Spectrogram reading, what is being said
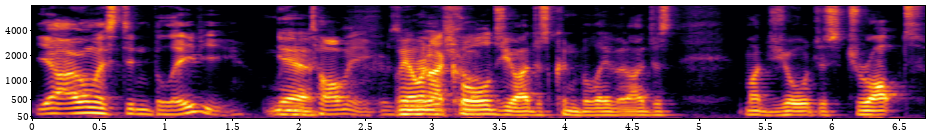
Yeah, I almost didn't believe you when Yeah. you told me. It was I mean, when I shock. called you, I just couldn't believe it. I just my jaw just dropped.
